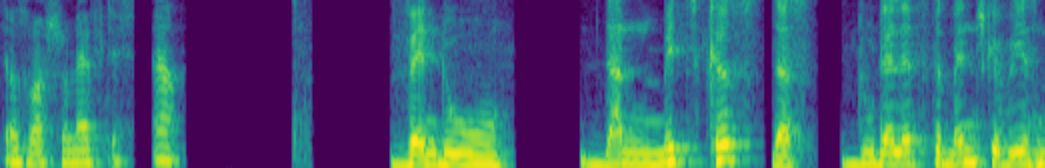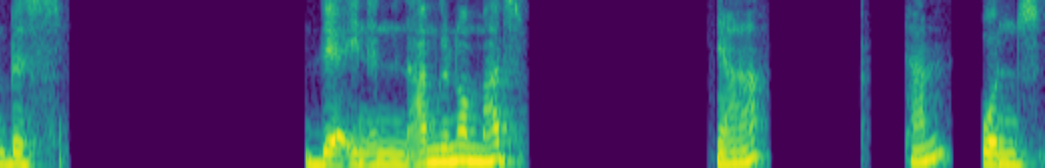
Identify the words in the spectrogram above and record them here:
das war schon heftig, ja wenn du dann mitkriegst, dass du der letzte Mensch gewesen bist, der ihn in den Arm genommen hat. Ja. Dann? Und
